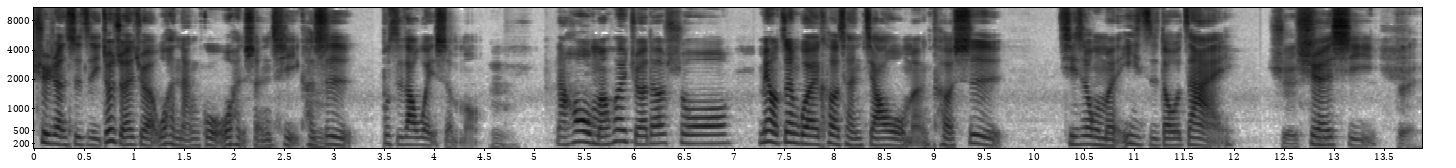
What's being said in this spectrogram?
去认识自己，就只会觉得我很难过，我很生气，可是不知道为什么，嗯，然后我们会觉得说没有正规课程教我们，可是其实我们一直都在学习，学习，对，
